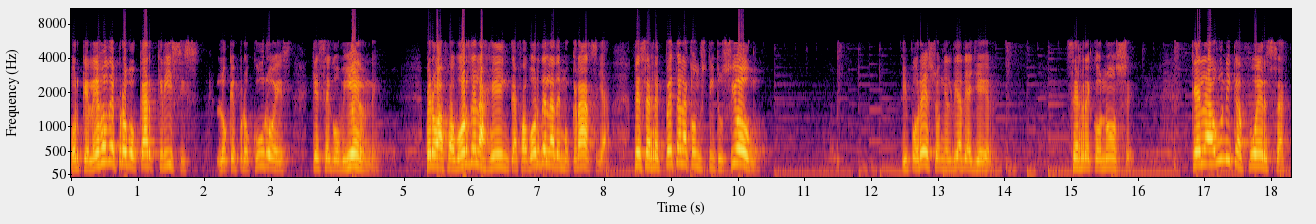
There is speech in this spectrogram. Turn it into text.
porque lejos de provocar crisis, lo que procuro es que se gobierne, pero a favor de la gente, a favor de la democracia, que se respete la Constitución. Y por eso en el día de ayer se reconoce que la única fuerza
